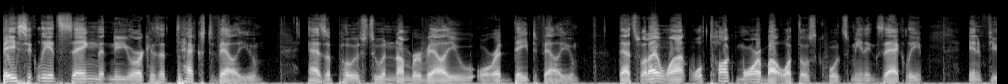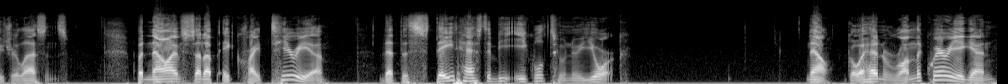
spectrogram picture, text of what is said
Basically, it's saying that New York is a text value as opposed to a number value or a date value. That's what I want. We'll talk more about what those quotes mean exactly in future lessons. But now I've set up a criteria that the state has to be equal to New York. Now, go ahead and run the query again.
